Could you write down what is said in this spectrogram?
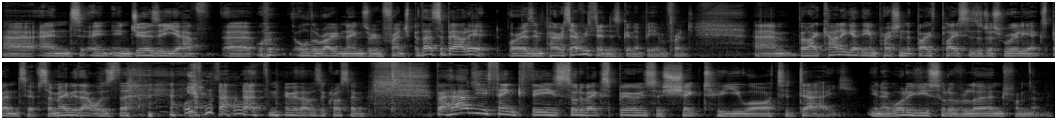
Uh, and in, in, Jersey, you have uh, all the road names are in French, but that's about it. Whereas in Paris, everything is going to be in French. Um, but I kind of get the impression that both places are just really expensive. So maybe that was the maybe that was a crossover. But how do you think these sort of experiences shaped who you are today? You know, what have you sort of learned from them?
